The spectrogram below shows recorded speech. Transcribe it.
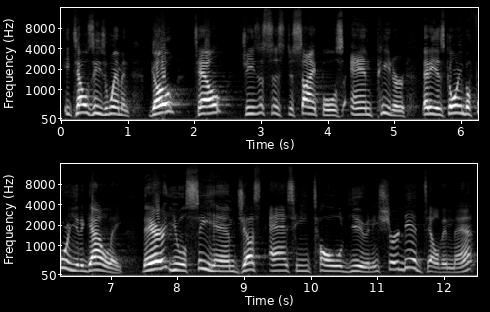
He tells these women, Go tell Jesus' disciples and Peter that he is going before you to Galilee. There you will see him just as he told you. And he sure did tell them that.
